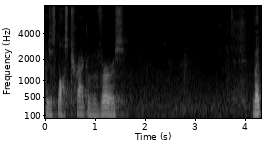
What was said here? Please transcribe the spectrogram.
I just lost track of a verse. But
